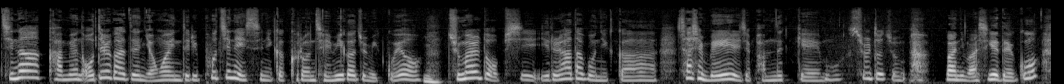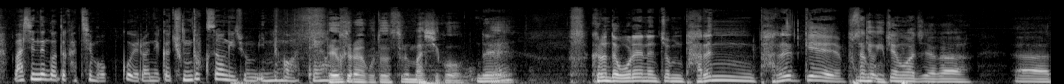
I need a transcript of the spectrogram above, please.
지나가면 어딜 가든 영화인들이 포진해 있으니까 그런 재미가 좀 있고요. 네. 주말도 없이 일을 하다 보니까 사실 매일 이제 밤늦게 뭐 술도 좀 많이 마시게 되고 맛있는 것도 같이 먹고 이러니까 중독성이 좀 있는 것 같아요. 배우들하고도 술 마시고 네. 그런데 올해는 좀 다른 다르게 부산국제영화제가 아,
